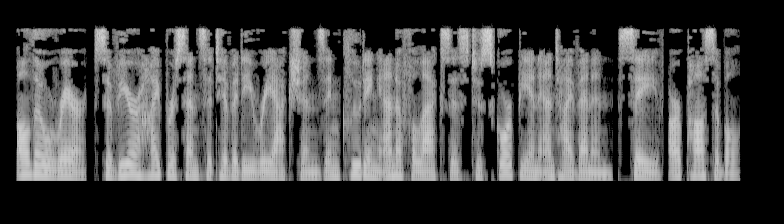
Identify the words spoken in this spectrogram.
Although rare, severe hypersensitivity reactions including anaphylaxis to scorpion antivenin save are possible.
